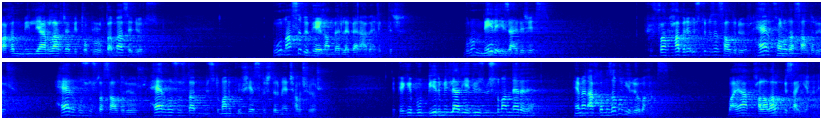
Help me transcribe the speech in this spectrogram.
bakın milyarlarca bir topluluktan bahsediyoruz. Bu nasıl bir peygamberle beraberliktir? Bunu neyle izah edeceğiz? Küffar habire üstümüze saldırıyor. Her konuda saldırıyor. Her hususta saldırıyor. Her hususta Müslümanı köşeye sıkıştırmaya çalışıyor. E peki bu 1 milyar 700 Müslüman nerede? Hemen aklımıza bu geliyor bakınız. Bayağı kalabalık bir sayı yani.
